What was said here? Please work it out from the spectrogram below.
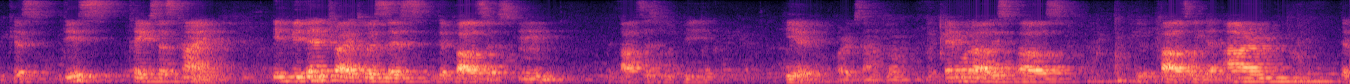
because this takes us time. If we then try to assess the pulses, hmm, the pulses would be here, for example. The femoralis pulse, the pulse on the arm, the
